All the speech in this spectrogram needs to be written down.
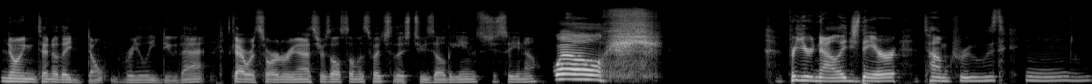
knowing Nintendo, they don't really do that. Skyward Sword remaster is also on the Switch, so there's two Zelda games, just so you know. Well, For your knowledge, there, Tom Cruise. Mm.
